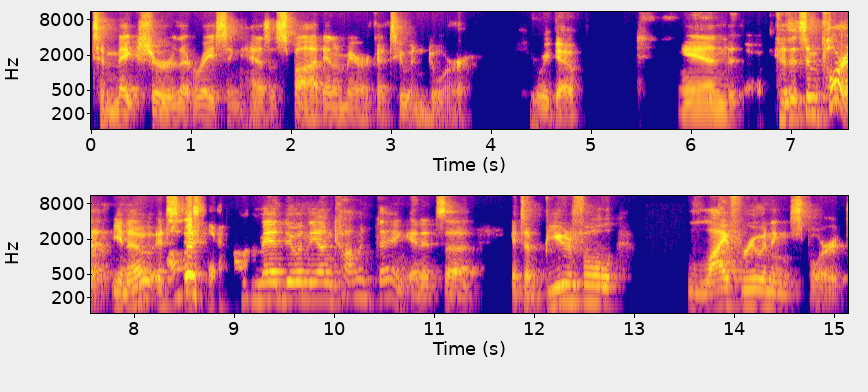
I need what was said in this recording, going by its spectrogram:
to make sure that racing has a spot in America to endure. Here we go. And because it's important, you know, it's, it's man doing the uncommon thing, and it's a it's a beautiful life ruining sport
